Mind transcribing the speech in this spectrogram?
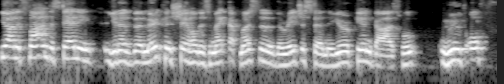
Yeah, and it's my understanding, you know, the American shareholders who make up most of the, the register and the European guys will move off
